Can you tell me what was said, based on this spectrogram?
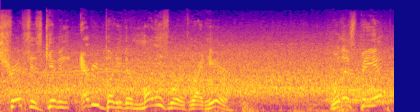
Trish is giving everybody their money's worth right here. Will this be it?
